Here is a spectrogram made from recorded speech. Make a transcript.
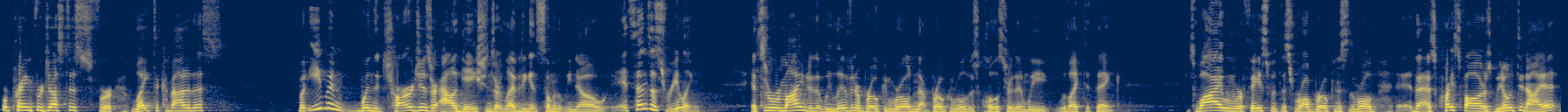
We're praying for justice, for light to come out of this. But even when the charges or allegations are levied against someone that we know, it sends us reeling. It's a reminder that we live in a broken world and that broken world is closer than we would like to think. It's why when we're faced with this raw brokenness of the world, that as Christ followers, we don't deny it.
